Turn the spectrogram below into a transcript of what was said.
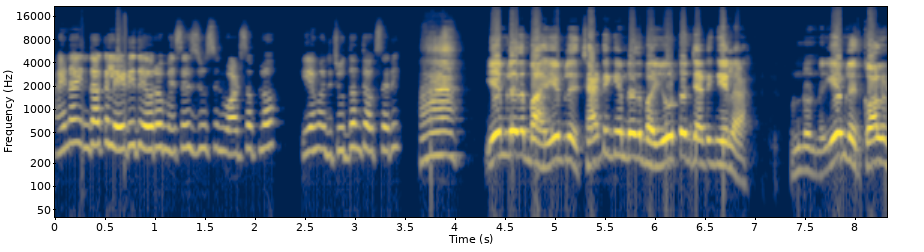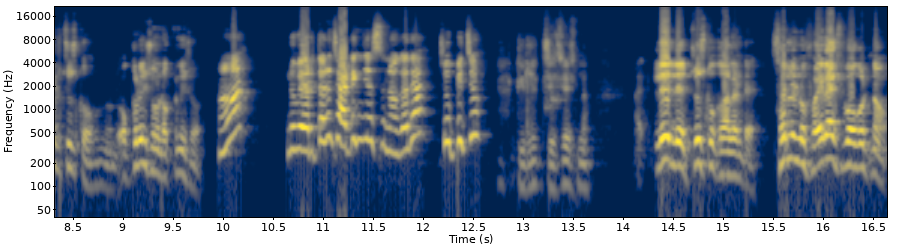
అయినా ఇందాక లేడీది ఎవరో మెసేజ్ చూసింది వాట్సాప్లో? ఏమది? చూద్దాంతే ఒకసారి. ఆ, ఏం లేదబ్బా ఏం లేదు. చాటింగ్ ఏం లేదబ్బా ఎవరితో చాటింగ్ చేయలే? ఉండు ఉండు. ఏం లేదు కాల్ చూసుకో. ఉండు, ఉండు. ఒక్క నిమిషం ఉండు, ఒక్క నిమిషం. ఆ? నువ్వు ఎవరితోనూ చాటింగ్ చేస్తున్నావు కదా? చూపించు. డిలీట్ చేసేసిన. లేదు లేదు చూసుకో కావాలంటే సర్లే నువ్వు ఫైవ్ ల్యాక్స్ పోగొట్టినావు.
